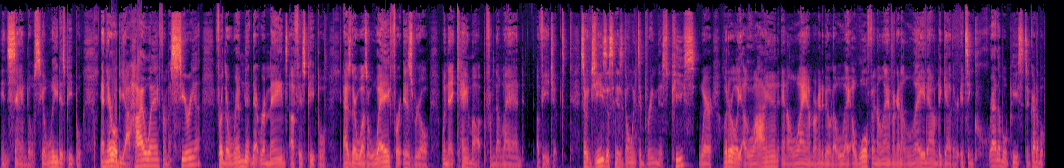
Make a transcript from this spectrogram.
in sandals. He'll lead his people. And there will be a highway from Assyria for the remnant that remains of his people, as there was a way for Israel when they came up from the land of Egypt. So Jesus is going to bring this peace where literally a lion and a lamb are going to be able to lay, a wolf and a lamb are going to lay down together. It's incredible peace. It's incredible.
